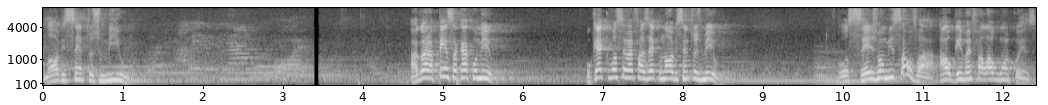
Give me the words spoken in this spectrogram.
Novecentos mil. Agora pensa cá comigo. O que é que você vai fazer com 900 mil? Vocês vão me salvar. Alguém vai falar alguma coisa.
